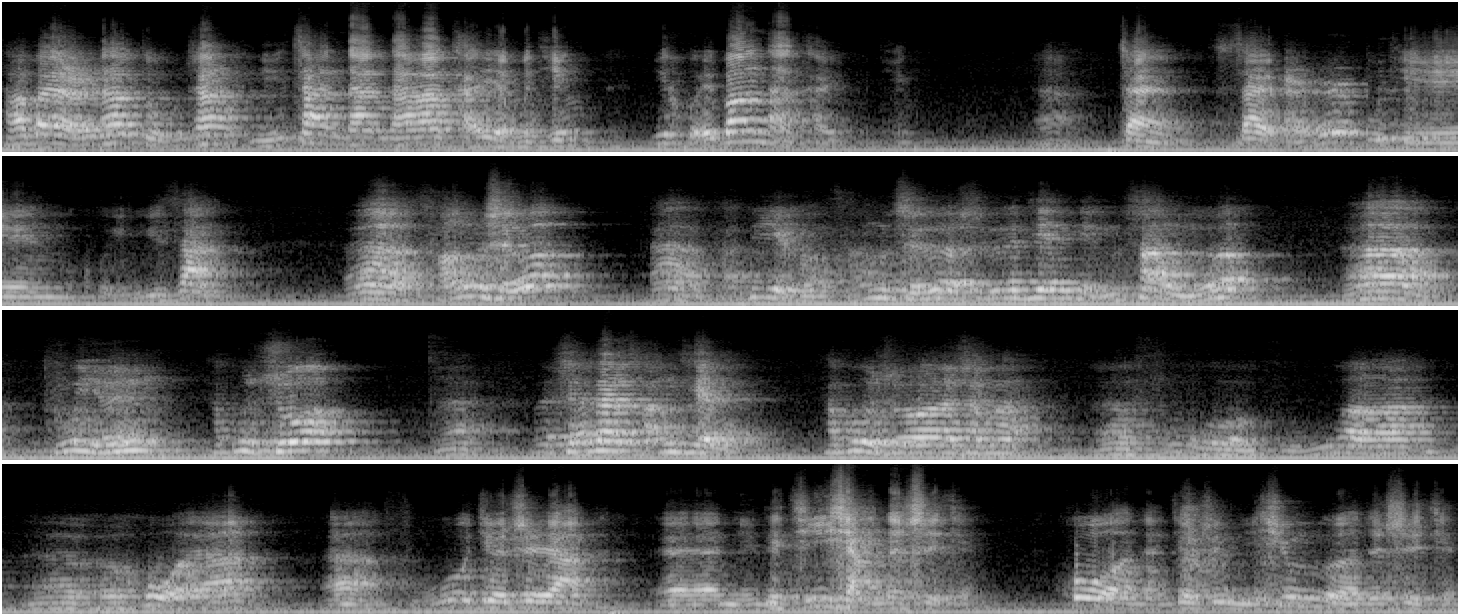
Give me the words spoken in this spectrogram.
他把耳朵堵上，你赞叹他，他也不听；你毁谤他，他也不听。啊，赞塞耳不听毁赞，啊，藏舌啊，他闭口藏舌，舌尖顶上颚，啊。浮云，他不说，啊，那舌头藏起来，他不说什么，呃，福福啊，呃，和祸呀，啊，福就是啊，呃，你的吉祥的事情，祸呢就是你凶恶的事情，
